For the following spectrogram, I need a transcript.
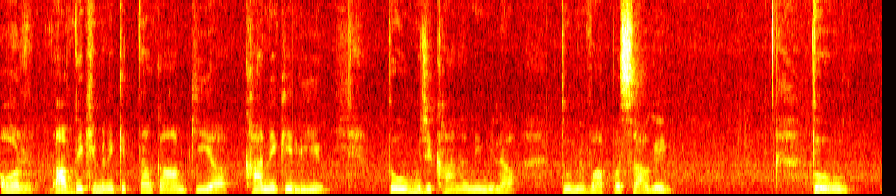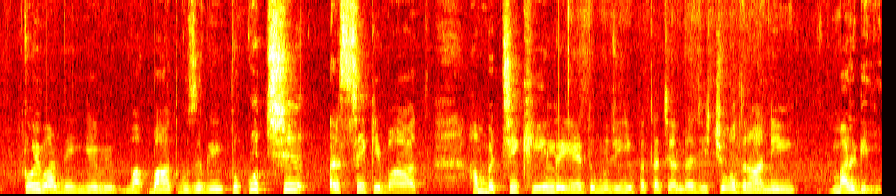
और आप देखिए मैंने कितना काम किया खाने के लिए तो मुझे खाना नहीं मिला तो मैं वापस आ गई। तो कोई बात नहीं ये भी बा, बात गुजर गई। तो कुछ अरसे के बाद हम बच्चे खेल रहे हैं तो मुझे ये पता चल रहा जी चौधरानी मर गई।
